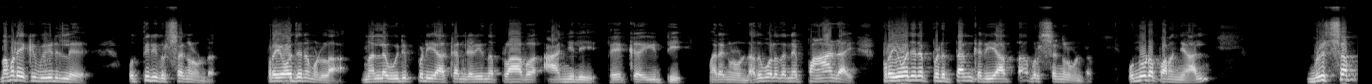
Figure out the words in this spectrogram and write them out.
നമ്മുടെയൊക്കെ വീട്ടിൽ ഒത്തിരി വൃക്ഷങ്ങളുണ്ട്. പ്രയോജനമുള്ള നല്ല ഉരുപ്പടിയാക്കാൻ കഴിയുന്ന പ്ലാവ് ആഞ്ഞിലി തേക്ക് ഈട്ടി മരങ്ങളുണ്ട്. അതുപോലെ തന്നെ പാഴായി പ്രയോജനപ്പെടുത്താൻ കഴിയാത്ത വൃക്ഷങ്ങളുണ്ട്. ഒന്നുകൂടെ പറഞ്ഞാൽ വൃക്ഷം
